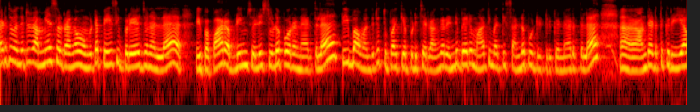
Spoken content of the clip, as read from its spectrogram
அடுத்து வந்துட்டு ரம்யா சொல்கிறாங்க உங்ககிட்ட பேசி பிரயோஜனம் இல்லை. இப்போ பாரு அப்படின்னு சொல்லி சுட போகிற நேரத்தில் தீபா வந்துட்டு துப்பாக்கியை பிடிச்சிடுறாங்க. ரெண்டு பேரும் மாற்றி மாற்றி சண்டை போட்டுட்டு இருக்க நேரத்தில் அந்த இடத்துக்கு ரியா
